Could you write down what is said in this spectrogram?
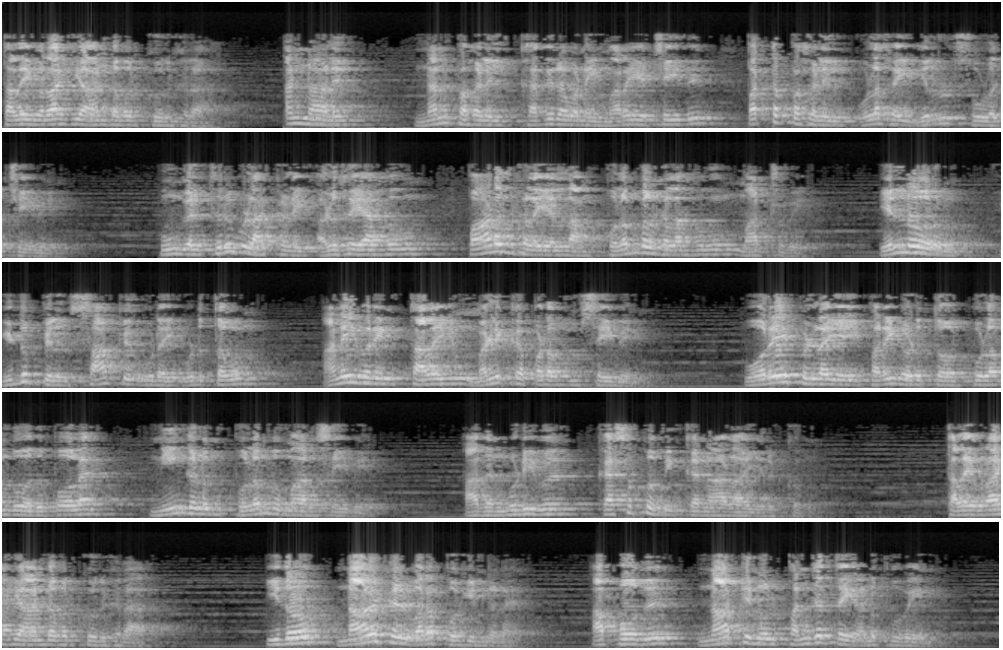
தலைவராகிய ஆண்டவர் கூறுகிறார். அந்நாளில் நண்பகலில் கதிரவனை மறையச் செய்து பட்டப்பகலில் உலகை இருள் சூழச் செய்வேன். உங்கள் திருவிழாக்களை அழுகையாகவும் பாடல்களை எல்லாம் புலம்பல்களாகவும் மாற்றுவேன். எல்லோரும் இடுப்பில் சாக்கு உடை உடுத்தவும் அனைவரின் தலையும் மழிக்கப்படவும் செய்வேன். ஒரே பிள்ளையை பறிகொடுத்தோர் புலம்புவது போல நீங்களும் புலம்புமாறு செய்வேன். அதன் முடிவு கசப்பு மிக்க நாளாயிருக்கும். தலைவராகிய ஆண்டவர் கூறுகிறார். இதோ நாள்கள் வரப்போகின்றன. அப்போது நாட்டினுள் பஞ்சத்தை அனுப்புவேன்.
